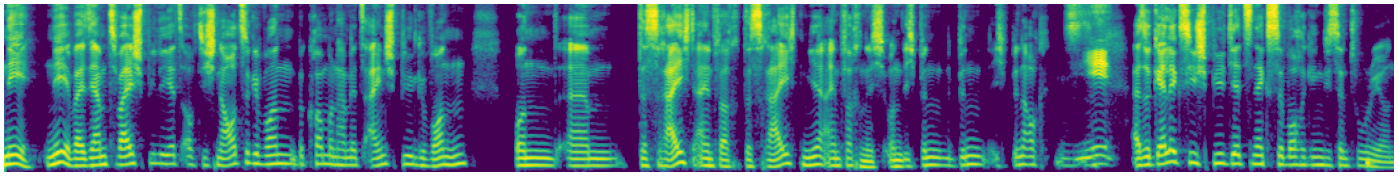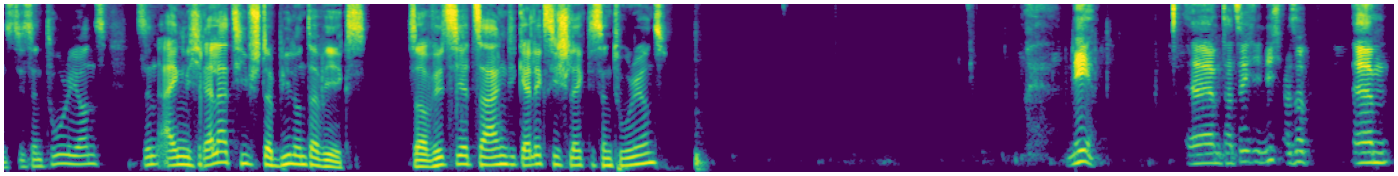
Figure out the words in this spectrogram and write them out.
Nee, nee, weil sie haben zwei Spiele jetzt auf die Schnauze gewonnen bekommen und haben jetzt ein Spiel gewonnen. Und ähm, das reicht einfach, das reicht mir einfach nicht. Und ich bin, bin, ich bin auch. Nee. Also Galaxy spielt jetzt nächste Woche gegen die Centurions. Die Centurions sind eigentlich relativ stabil unterwegs. So, willst du jetzt sagen, die Galaxy schlägt die Centurions? Nee. Ähm, tatsächlich nicht. Also, ähm,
